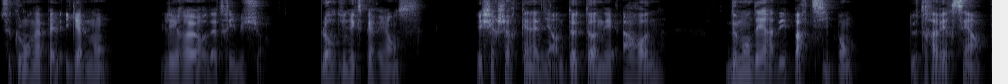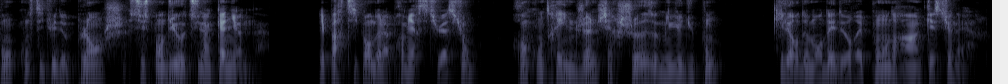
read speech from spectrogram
Ce que l'on appelle également l'erreur d'attribution. Lors d'une expérience, les chercheurs canadiens Dutton et Aaron demandèrent à des participants de traverser un pont constitué de planches suspendues au-dessus d'un canyon. Les participants de la première situation rencontraient une jeune chercheuse au milieu du pont qui leur demandait de répondre à un questionnaire.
